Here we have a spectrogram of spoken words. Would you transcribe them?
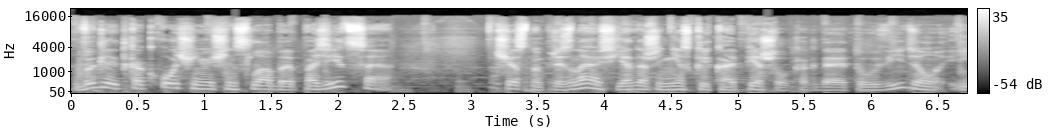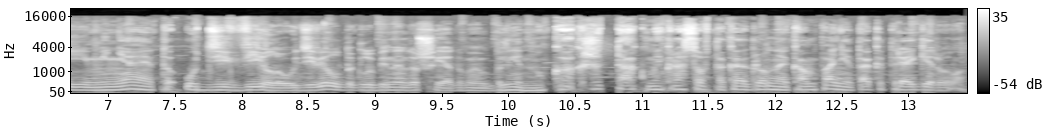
Выглядит как очень-очень слабая позиция. Честно признаюсь, я даже несколько опешил, когда это увидел, и меня это удивило, удивило до глубины души. Я думаю, блин, ну как же так? Microsoft такая огромная компания так отреагировала.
